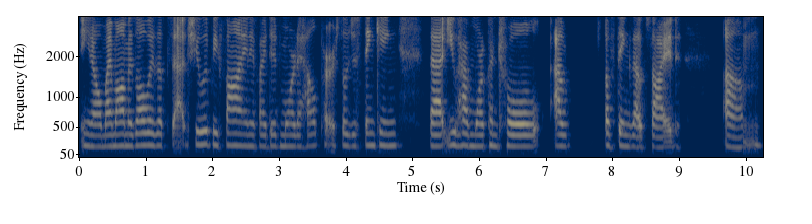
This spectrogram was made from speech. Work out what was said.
you know, my mom is always upset. She would be fine if I did more to help her. So, just thinking that you have more control out of things outside um,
